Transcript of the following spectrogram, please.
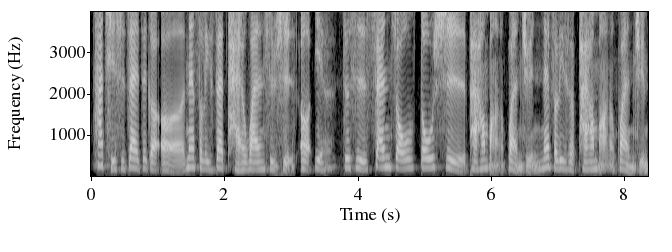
它其实在这个呃 Netflix 在台湾是不是呃，也就是三周都是排行榜的冠军，Netflix 排行榜的冠军，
